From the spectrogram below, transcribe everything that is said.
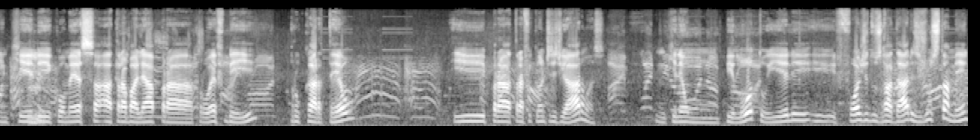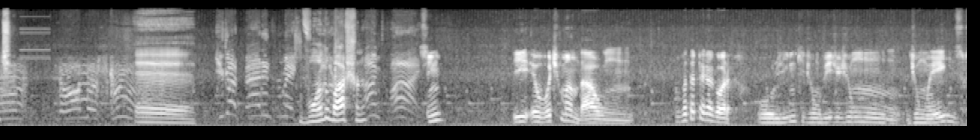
em que ele começa a trabalhar para o FBI, para o cartel e para traficantes de armas, em que ele é um piloto e ele e foge dos radares justamente é, voando baixo, né? Sim. E eu vou te mandar um. Eu vou até pegar agora o link de um vídeo de um. de um ex.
